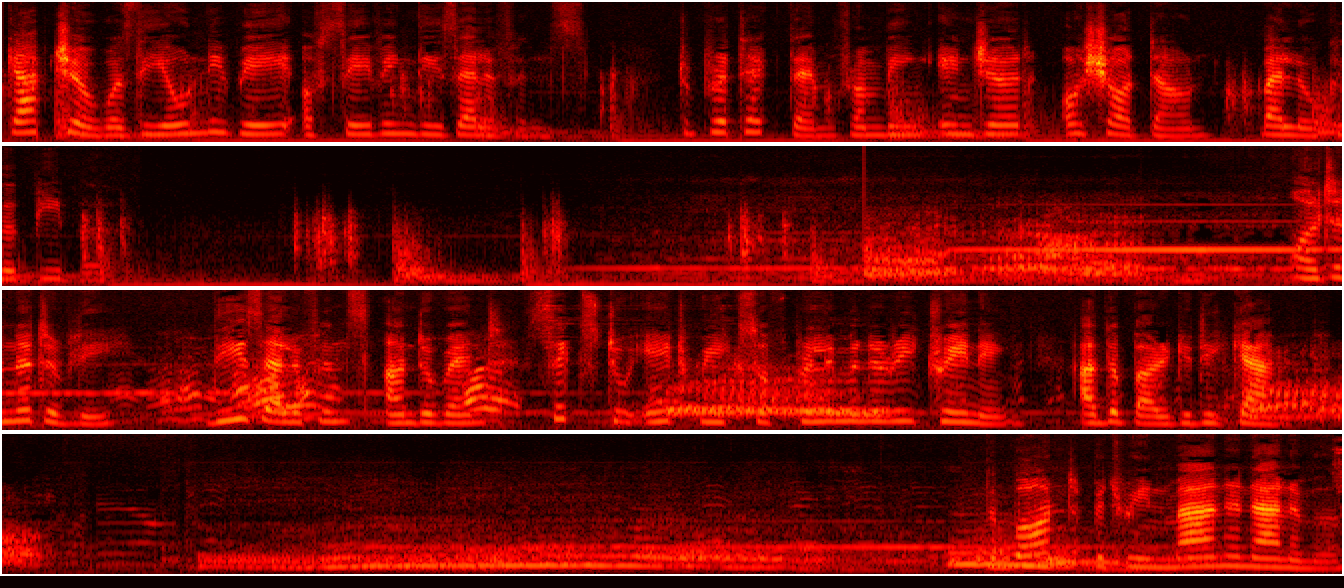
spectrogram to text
capture was the only way of saving these elephants, to protect them from being injured or shot down by local people. Alternatively, these elephants underwent six to eight weeks of preliminary training at the Bargidi camp. The bond between man and animal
